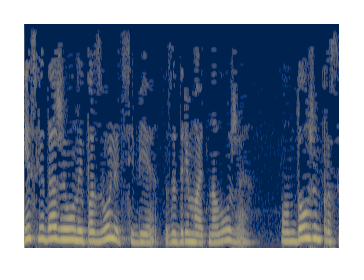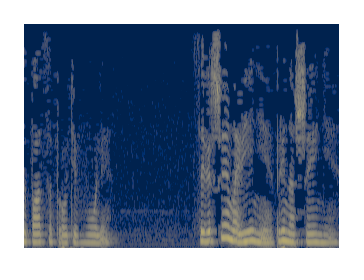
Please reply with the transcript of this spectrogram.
Если даже он и позволит себе задремать на ложе, он должен просыпаться против воли. Соверши омовение, приношение,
